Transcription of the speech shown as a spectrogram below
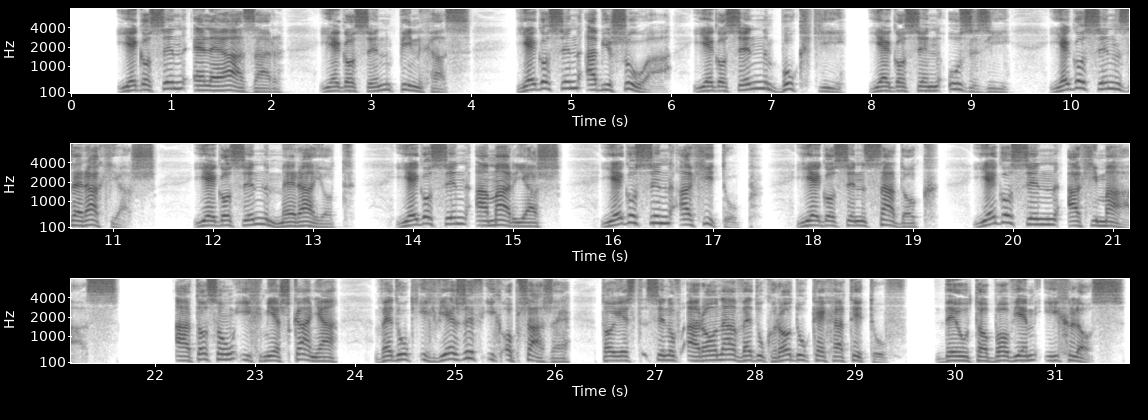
jego syn Eleazar, jego syn Pinchas, jego syn Abiszua, jego syn Bukki, jego syn Uzzi, jego syn Zerachiasz, jego syn Merajot, jego syn Amariasz, jego syn Achitub, jego syn Sadok, jego syn Achimaas. A to są ich mieszkania według ich wieży w ich obszarze, to jest synów Arona według rodu Kechatytów. Był to bowiem ich los.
